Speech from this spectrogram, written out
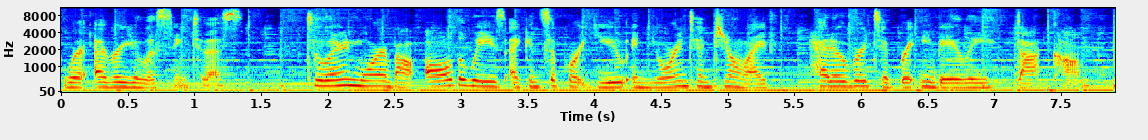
wherever you're listening to this. To learn more about all the ways I can support you in your intentional life, head over to BrittanyBailey.com.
